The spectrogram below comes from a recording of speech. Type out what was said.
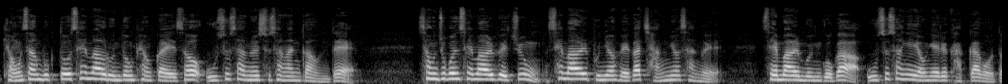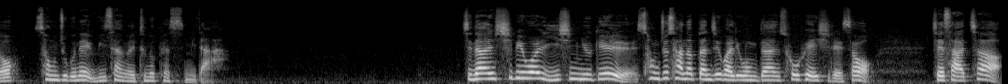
경상북도 새마을 운동평가에서 우수상을 수상한 가운데 성주군 새마을 회 중 새마을 부녀회가 장려상을 새마을 문고가 우수상의 영예를 각각 얻어 성주군의 위상을 드높였습니다. 지난 12월 26일 성주산업단지관리공단 소회의실에서 제4차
